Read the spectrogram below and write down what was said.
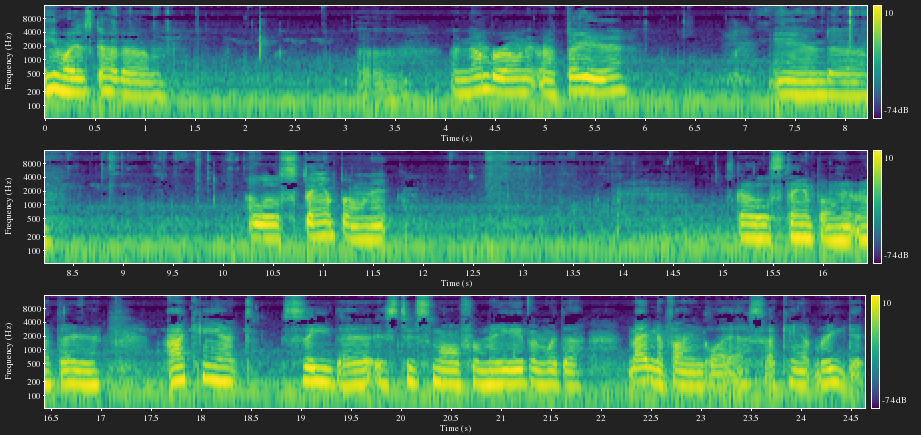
Anyway, it's got um, uh, a number on it right there and uh, a little stamp on it. It's got a little stamp on it right there. I can't see that. It's too small for me, even with a magnifying glass. I can't read it.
